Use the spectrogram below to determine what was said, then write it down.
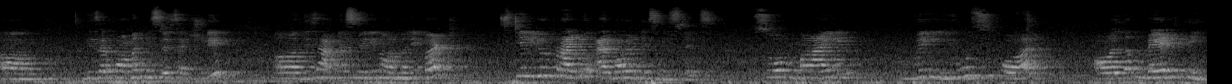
um, these are common mistakes actually. Uh, this happens very normally but still you try to avoid these mistakes. So mein we use for all the made things.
